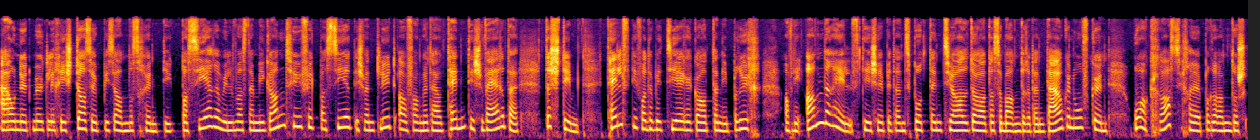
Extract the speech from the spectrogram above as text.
auch nicht möglich ist, dass etwas anderes könnte passieren, weil was nämlich ganz häufig passiert, ist, wenn die Leute anfangen authentisch werden, das stimmt. Die Hälfte der Beziehungen geht dann in Brüche, aber die andere Hälfte ist eben dann das Potenzial da, dass am anderen dann die Augen aufgehen. Oh krass, ich habe jemand anders,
